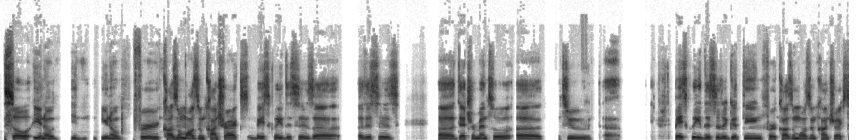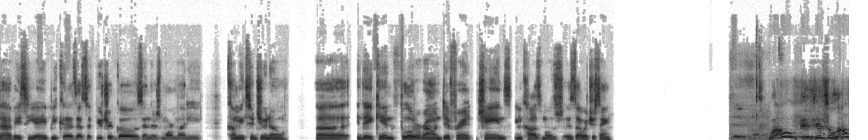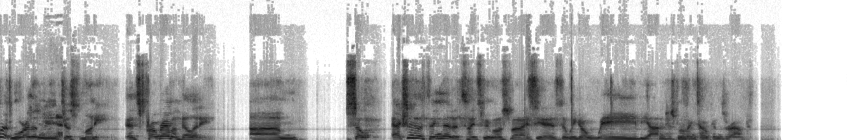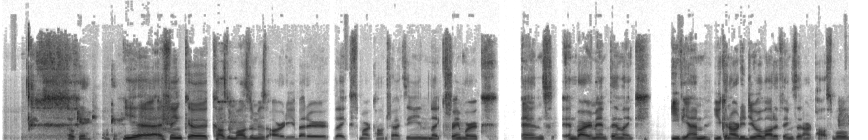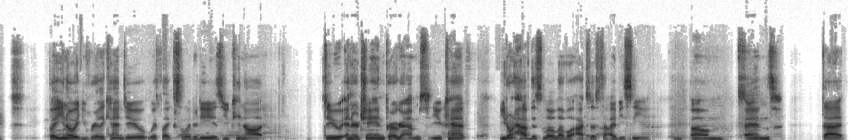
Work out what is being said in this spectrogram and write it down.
so you know you know for CosmWasm contracts basically this is uh this is uh detrimental uh to uh basically this is a good thing for CosmWasm contracts to have ICA because as the future goes and there's more money coming to juno uh they can float around different chains in cosmos is that what you're saying Well, it, it's a little bit more than just money. It's programmability. Um, so actually, the thing that excites me most about ICA is that we go way beyond just moving tokens around. okay okay Yeah, I think uh, CosmWasm is already a better like smart contracting like framework and environment than like EVM. You can already do a lot of things that aren't possible. But you know what you really can't do with like Solidity is you cannot do interchain programs. You can't. You don't have this low level access to IBC, um, and that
